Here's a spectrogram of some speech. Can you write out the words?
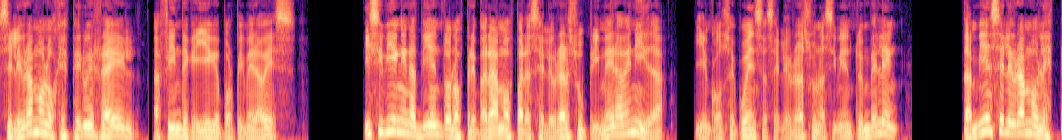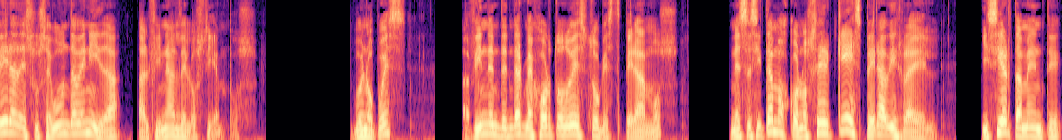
Celebramos lo que esperó Israel a fin de que llegue por primera vez. Y si bien en Adviento nos preparamos para celebrar su primera venida, y en consecuencia celebrar su nacimiento en Belén, también celebramos la espera de su segunda venida al final de los tiempos. Bueno, pues, a fin de entender mejor todo esto que esperamos, necesitamos conocer qué esperaba Israel, y ciertamente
